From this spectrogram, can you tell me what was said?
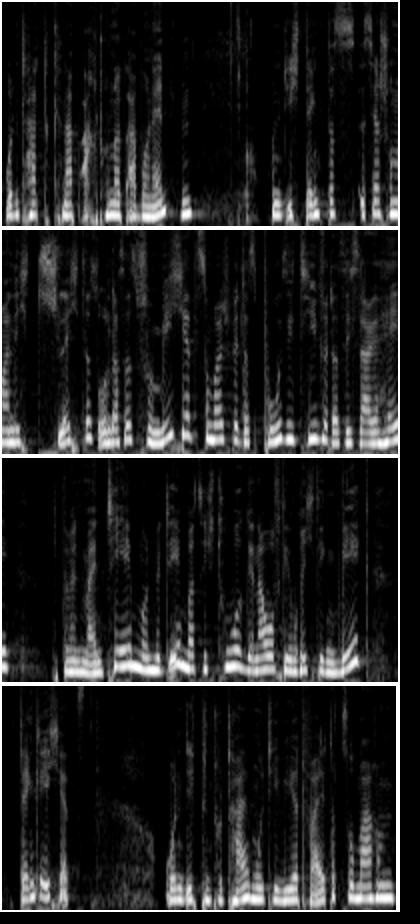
und hat knapp 800 Abonnenten. Und ich denke, das ist ja schon mal nichts Schlechtes. Und das ist für mich jetzt zum Beispiel das Positive, dass ich sage, hey, ich bin mit meinen Themen und mit dem, was ich tue, genau auf dem richtigen Weg, denke ich jetzt. Und ich bin total motiviert, weiterzumachen.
